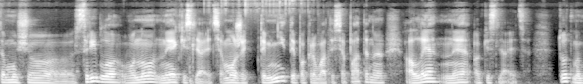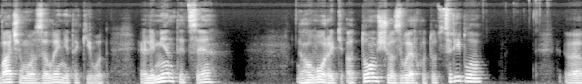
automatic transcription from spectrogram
тому що срібло воно не окисляється. Може темніти, покриватися патиною, але не окисляється. Тут ми бачимо зелені такі от елементи. Це говорить о том, що зверху тут срібло, е,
